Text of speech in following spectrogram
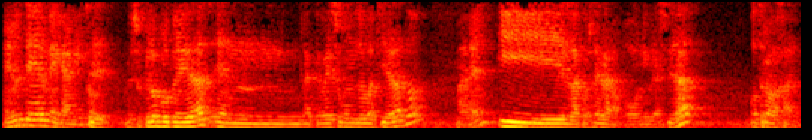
En un taller mecánico. Sí, me surgió la oportunidad en la que había segundo de bachillerato ¿Vale? y la cosa era o universidad o trabajar.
